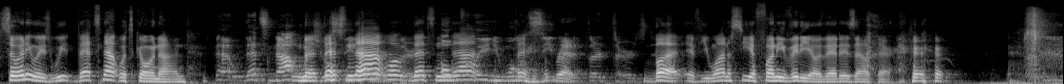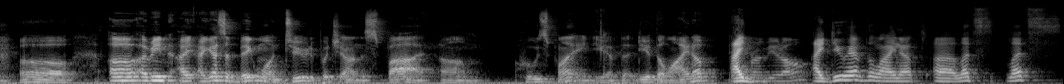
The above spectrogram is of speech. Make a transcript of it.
So, anyways, we that's not what's going on. That, that's not what that's not what- Third that's Thursday. not- Hopefully you won't see Right. that at Third Thursday. But if you want to see a funny video, that is out there. Oh, uh, I mean, I, I guess a big one too to put you on the spot. Um, who's playing? Do you have the Do you have the lineup in I- front of you at all? I do have the lineup. Uh, let's let's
